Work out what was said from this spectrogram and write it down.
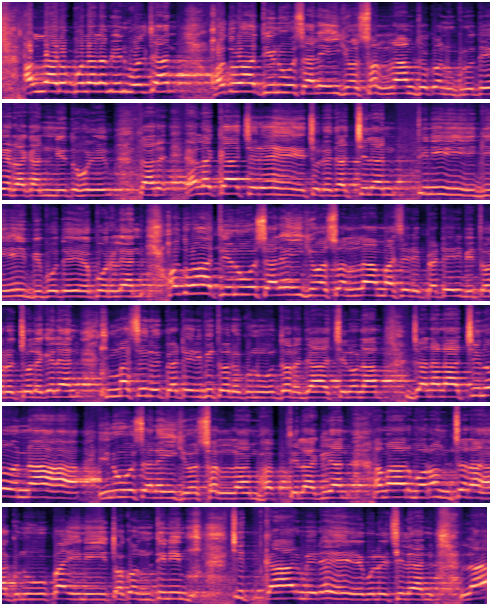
আল্লাহ রব্বুল আলমিন বলছেন হজরত ইউনুস আলাইসাল্লাম যখন ক্রোধে রাগান্বিত হয়ে তার এলাকা ছেড়ে চলে যাচ্ছিলেন, তিনি গিয়ে বিপদে পড়লেন। হজরত ইউনুস আলাইসাল্লাম মাসের পেটের ভিতর চলে গেলেন। মাসের পেটের ভিতর কোনো দরজা ছিল না, জানালা ছিল না। ইনুস আলাইসাল্লাম ভাবতে লাগলেন, আমার মরণ ছাড়া কোনো উপায় নেই। তখন তিনি চিৎকার মেরে বলেছিলেন, লা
